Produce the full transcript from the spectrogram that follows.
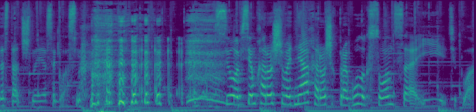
достаточно, я согласна. Все, всем хорошего дня, хороших прогулок, солнца и тепла.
